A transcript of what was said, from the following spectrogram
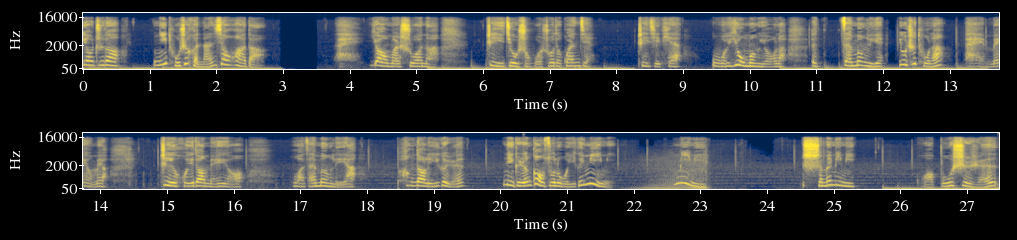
要知道，泥土是很难消化的。哎，要么说呢，这就是我说的关键。这几天我又梦游了，呃，在梦里又吃土了。哎，没有没有，这回倒没有。我在梦里啊，碰到了一个人，那个人告诉了我一个秘密。秘密？什么秘密？我不是人。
